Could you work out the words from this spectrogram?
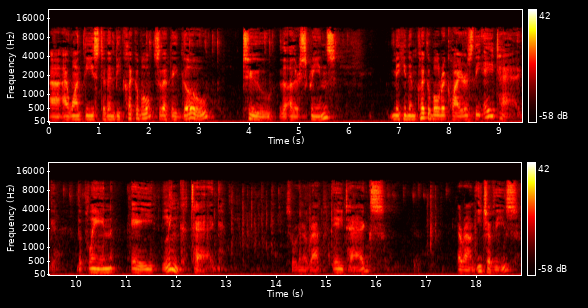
Uh, I want these to then be clickable so that they go to the other screens. Making them clickable requires the A tag, the plain A link tag. So we're going to wrap A tags around each of these.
